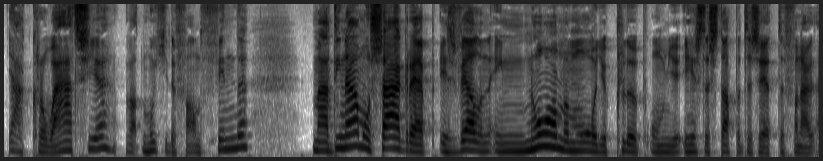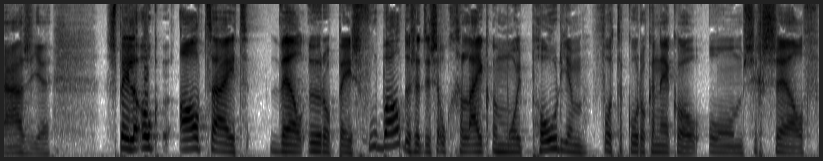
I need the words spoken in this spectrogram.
ja, Kroatië, wat moet je ervan vinden? Maar Dynamo Zagreb is wel een enorme mooie club om je eerste stappen te zetten vanuit Azië. Spelen ook altijd wel Europees voetbal. Dus het is ook gelijk een mooi podium voor Takuro Kaneko om zichzelf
